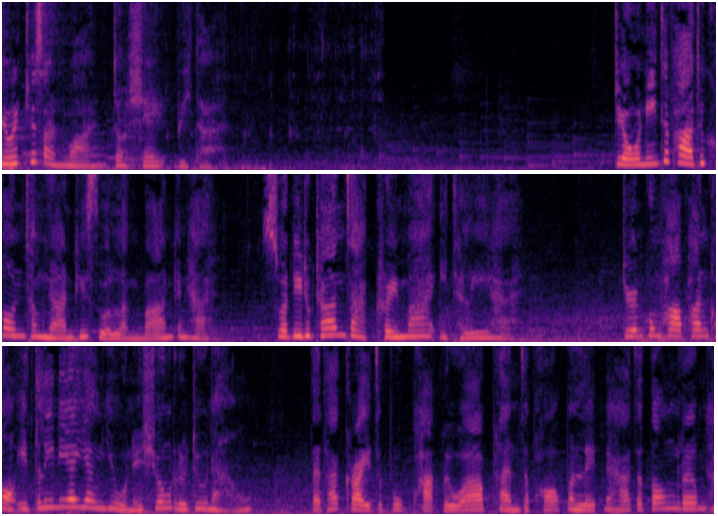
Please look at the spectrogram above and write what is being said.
ชีวิตที่แสนหวานโดเชวีตาเดี๋ยววันนี้จะพาทุกคนทำงานที่สวนหลังบ้านกันค่ะ สวัสดีทุกท่านจากครีมาอิตาลีค่ะ เดือนกุมภาพันธ์ของอิตาลีเนี่ยยังอยู่ในช่วงฤดูหนาว แต่ถ้าใครจะปลูกผักหรือว่าแพลนจะเพาะเมล็ดนะคะ จะต้องเริ่มท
